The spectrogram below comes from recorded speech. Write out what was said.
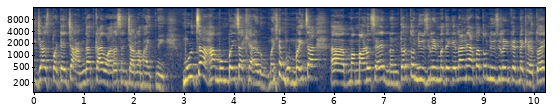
इजाज पटेलच्या अंगात काय वारा संचारला माहीत नाही. मूळचा हा मुंबईचा खेळाडू म्हणजे मुंबईचा माणूस आहे. नंतर तो न्यूझीलंडमध्ये गेला आणि आता तो न्यूझीलंडकडनं खेळतोय.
